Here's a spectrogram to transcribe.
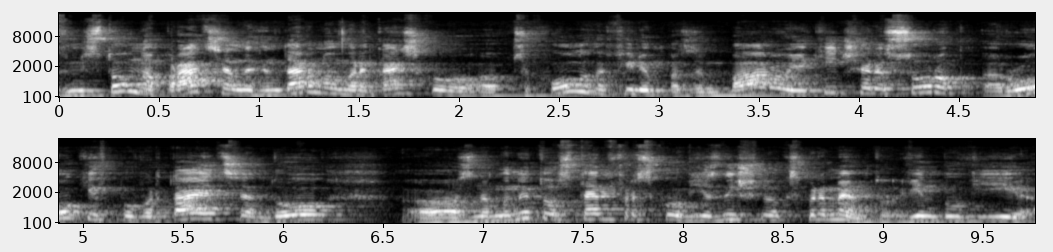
змістовна праця легендарного американського психолога Філіпа Зимбаро, який через 40 років повертається до е, знаменитого Стенфордського в'язничного експерименту. Він був її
